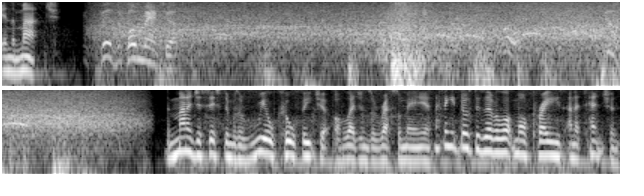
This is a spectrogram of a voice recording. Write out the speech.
in the match. Physical matchup The manager system was a real cool feature of Legends of WrestleMania. I think it does deserve a lot more praise and attention.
